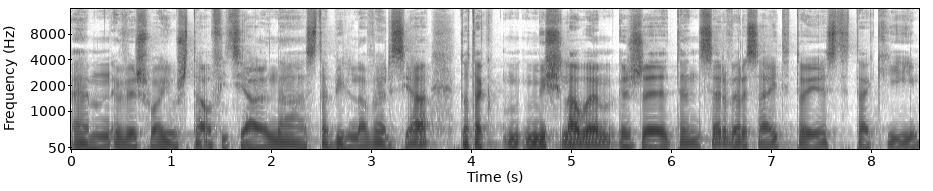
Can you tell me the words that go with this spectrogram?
um, wyszła już ta oficjalna, stabilna wersja, to tak myślałem, że ten server-side to jest taki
